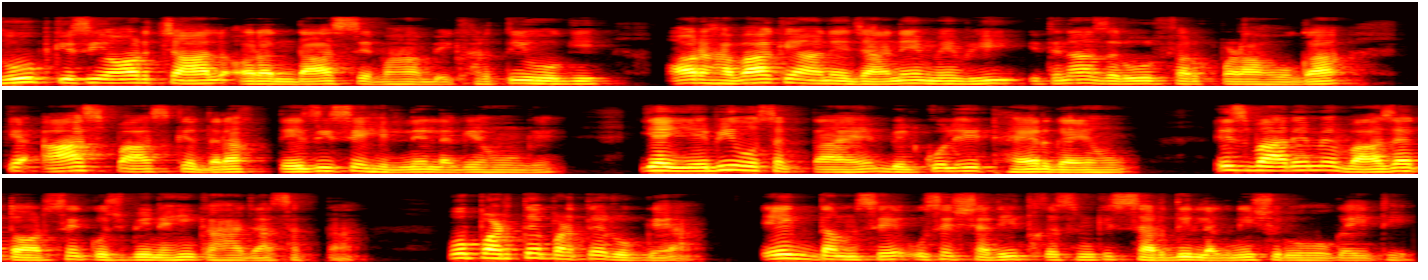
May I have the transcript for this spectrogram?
دھوپ کسی اور چال اور انداز سے وہاں بکھرتی ہوگی اور ہوا کے آنے جانے میں بھی اتنا ضرور فرق پڑا ہوگا کہ آس پاس کے درخت تیزی سے ہلنے لگے ہوں گے یا یہ بھی ہو سکتا ہے بالکل ہی ٹھہر گئے ہوں۔ اس بارے میں واضح طور سے کچھ بھی نہیں کہا جا سکتا۔ وہ پڑھتے پڑھتے رک گیا۔ ایک دم سے اسے شدید قسم کی سردی لگنی شروع ہو گئی تھی۔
